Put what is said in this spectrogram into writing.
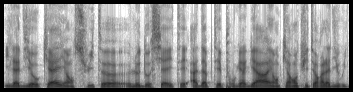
il a dit OK, et ensuite le dossier a été adapté pour Gaga, et en 48 heures, elle a dit oui.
